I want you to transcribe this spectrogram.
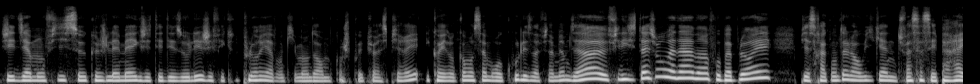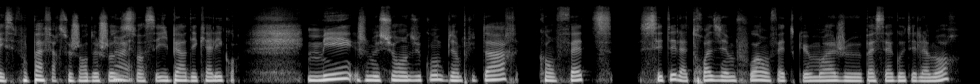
J'ai dit à mon fils que je l'aimais, que j'étais désolée. J'ai fait que de pleurer avant qu'il m'endorme quand je pouvais plus respirer. Et quand ils ont commencé à me recoudre, les infirmières me disaient ah félicitations madame, hein, faut pas pleurer. Puis elles se racontaient leur week-end. Tu vois ça c'est pareil. Faut pas faire ce genre de choses. Ouais. Enfin, c'est hyper décalé quoi. Mais je me suis rendu compte bien plus tard qu'en fait c'était la troisième fois en fait que moi je passais à côté de la mort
